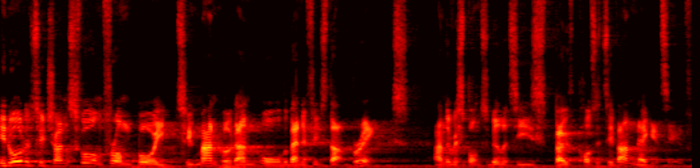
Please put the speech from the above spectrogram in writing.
in order to transform from boy to manhood and all the benefits that brings, and the responsibilities, both positive and negative,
